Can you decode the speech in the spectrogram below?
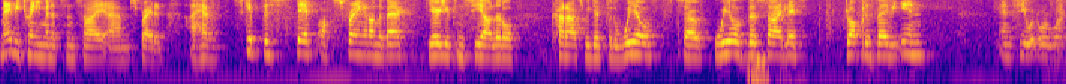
maybe 20 minutes since I um, sprayed it. I have skipped this step of spraying it on the back. Here you can see our little cutouts we did for the wheels. So wheels this side, let's drop this baby in and see what will work.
